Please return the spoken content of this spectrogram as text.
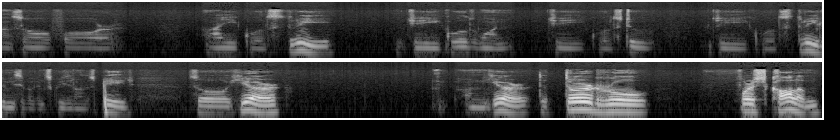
uh, so for i equals 3 j equals 1 j equals 2 j equals 3 let me see if I can squeeze it on this page. So here on here the third row first column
